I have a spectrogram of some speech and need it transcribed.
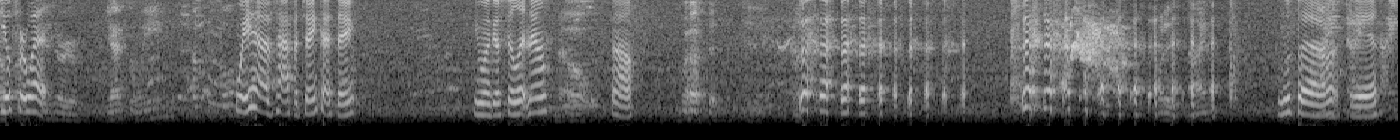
Fuel uh, for what? Is our gasoline up to full? We have half a tank, I think. You want to go fill it now? No. Oh. what is it, nine? yeah. Nine,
